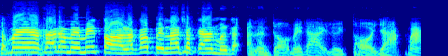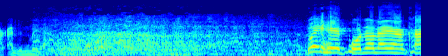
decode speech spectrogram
ทำไมอะคะทำไมไม่ต่อแล้วก็เป็นราชการเหมือนกัน อันนั้นต่อไม่ได้เลยต่อยากมากอันนั้นไม่ได้ ด้วยเหตุผลอะไรอะคะ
